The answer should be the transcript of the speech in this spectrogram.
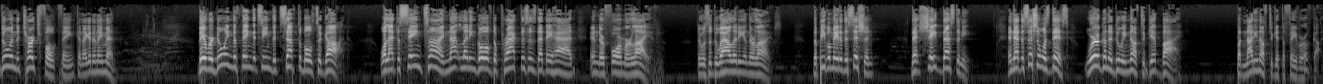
doing the church folk thing. Can I get an amen? They were doing the thing that seemed acceptable to God, while at the same time not letting go of the practices that they had in their former life. There was a duality in their lives. The people made a decision that shaped destiny. And that decision was this we're going to do enough to get by, but not enough to get the favor of God.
